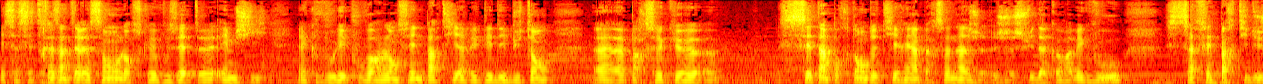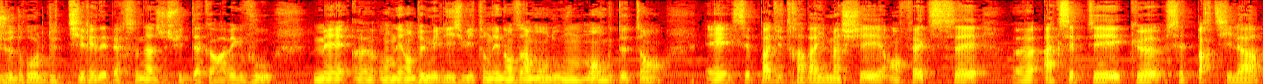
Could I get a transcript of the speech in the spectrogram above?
Et ça c'est très intéressant lorsque vous êtes euh, MJ et que vous voulez pouvoir lancer une partie avec des débutants euh, parce que euh, c'est important de tirer un personnage, je suis d'accord avec vous. Ça fait partie du jeu de rôle de tirer des personnages, je suis d'accord avec vous. Mais on est en 2018, on est dans un monde où on manque de temps et c'est pas du travail mâché. En fait, c'est accepter que cette partie-là,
